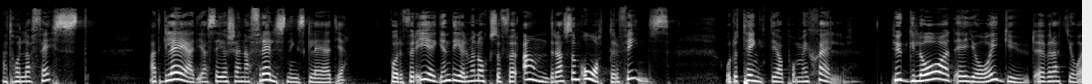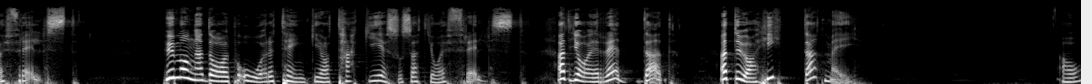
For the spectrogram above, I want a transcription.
att hålla fest, att glädja sig och känna frälsningsglädje, både för egen del men också för andra som återfinns. Och då tänkte jag på mig själv. Hur glad är jag i Gud över att jag är frälst? Hur många dagar på året tänker jag tack Jesus att jag är frälst? Att jag är räddad? Att du har hittat mig? Ja,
